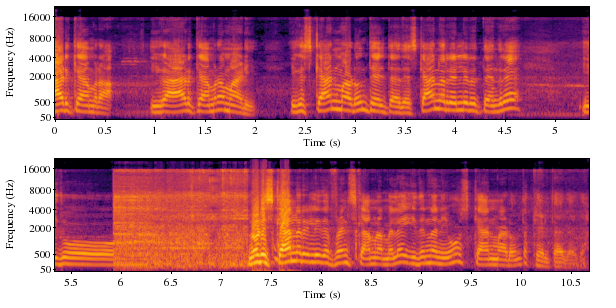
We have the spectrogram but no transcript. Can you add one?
ಆ್ಯಡ್ ಕ್ಯಾಮ್ರಾ ಈಗ ಆ್ಯಡ್ ಕ್ಯಾಮ್ರಾ ಮಾಡಿ. ಈಗ ಸ್ಕ್ಯಾನ್ ಮಾಡು ಅಂತ ಹೇಳ್ತಾ ಇದೆ. ಸ್ಕ್ಯಾನರ್ ಎಲ್ಲಿರುತ್ತೆ ಅಂದರೆ ಇದು ನೋಡಿ ಸ್ಕ್ಯಾನರ್ ಎಲ್ಲಿದೆ ಫ್ರೆಂಡ್ಸ್ ಕ್ಯಾಮ್ರಾ ಮೇಲೆ. ಇದನ್ನು ನೀವು ಸ್ಕ್ಯಾನ್ ಮಾಡು ಅಂತ ಕೇಳ್ತಾ ಇದೆ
